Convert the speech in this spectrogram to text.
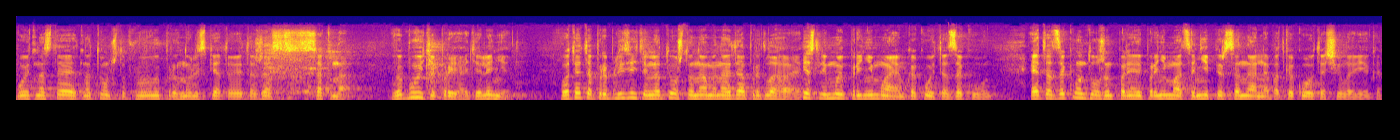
будет настаивать на том, чтобы вы выпрыгнули с пятого этажа с с окна, вы будете прыгать или нет? Вот это приблизительно то, что нам иногда предлагают. Если мы принимаем какой-то закон, этот закон должен при- приниматься не персонально под какого-то человека.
